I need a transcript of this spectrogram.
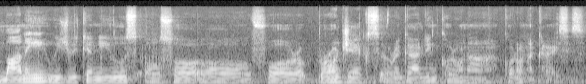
money which we can use also uh, for projects regarding corona corona crisis.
